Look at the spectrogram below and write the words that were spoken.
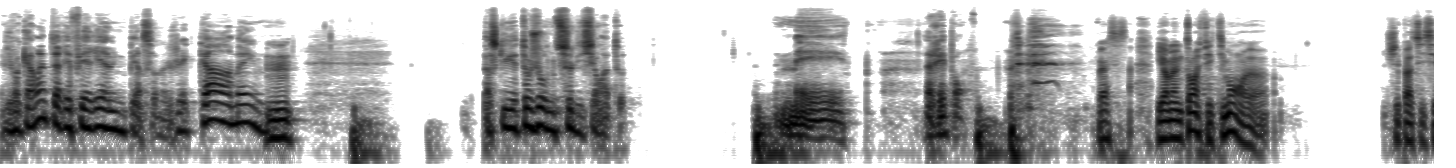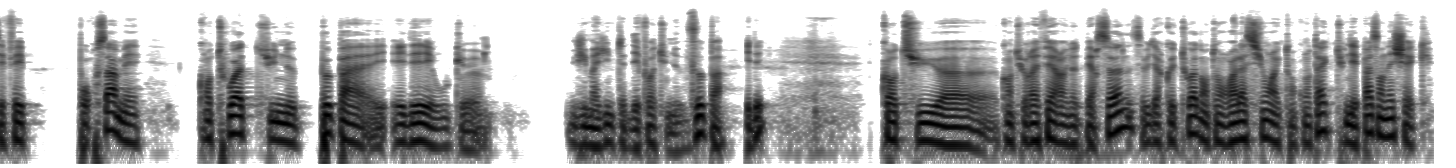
Je vais quand même te référer à une personne. Je vais quand même, Hmm. parce qu'il y a toujours une solution à tout. Mais, réponds. Ouais, c'est ça. Et en même temps, effectivement, euh, je sais pas si c'est fait pour ça, mais quand toi tu ne peux pas aider ou que j'imagine peut-être des fois tu ne veux pas aider, quand tu euh, quand tu réfères à une autre personne, ça veut dire que toi dans ton relation avec ton contact, tu n'es pas en échec.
